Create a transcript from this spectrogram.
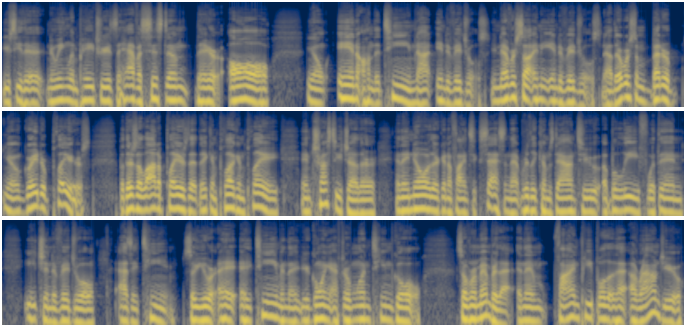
You see the New England Patriots, they have a system. They're all you know, in on the team, not individuals. You never saw any individuals. Now there were some better, you know, greater players, but there's a lot of players that they can plug and play and trust each other and they know where they're going to find success and that really comes down to a belief within each individual as a team. So you are a, a team and that you're going after one team goal. So remember that and then find people that around you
